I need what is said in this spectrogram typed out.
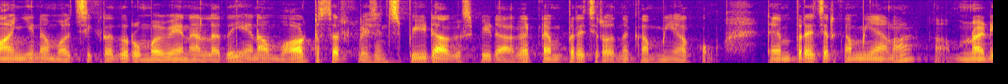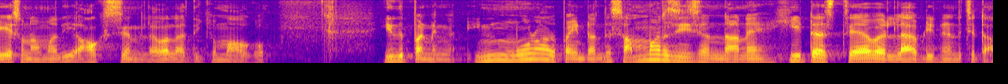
வாங்கி நம்ம வச்சுக்கிறது ரொம்பவே நல்லது. ஏன்னா வாட்டர் சர்க்குலேஷன் ஸ்பீடாக ஸ்பீடாக டெம்பரேச்சர் வந்து கம்மியாகும் டெம்பரேச்சர் கம்மியானால் முன்னாடியே சொன்ன மாதிரி ஆக்சிஜன் லெவல் அதிகமாகும். இது பண்ணுங்கள் இன் மூணாவது பாயிண்ட் வந்து சம்மர் சீசன் தானே ஹீட்டர்ஸ் தேவையில்லை அப்படின்னு நினச்சிட்டு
